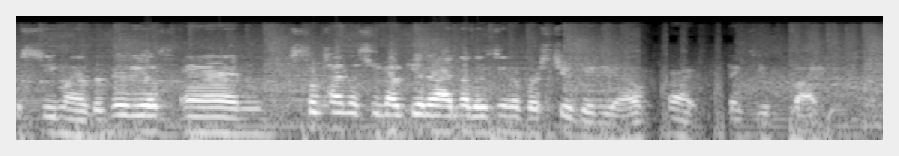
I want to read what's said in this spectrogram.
to see my other videos. And sometime this week I'll get another Xenoverse 2 video. Alright, thank you. Bye.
